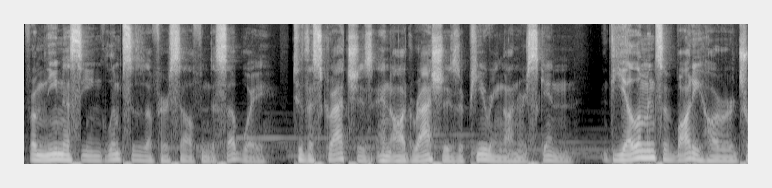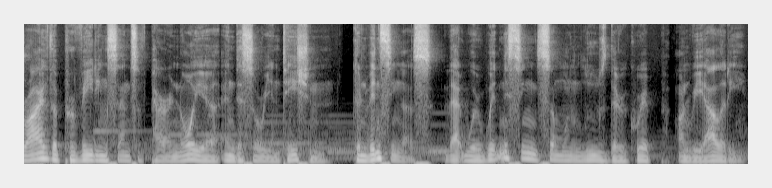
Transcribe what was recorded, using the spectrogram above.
From Nina seeing glimpses of herself in the subway, to the scratches and odd rashes appearing on her skin. The elements of body horror drive the pervading sense of paranoia and disorientation, convincing us that we're witnessing someone lose their grip on reality.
